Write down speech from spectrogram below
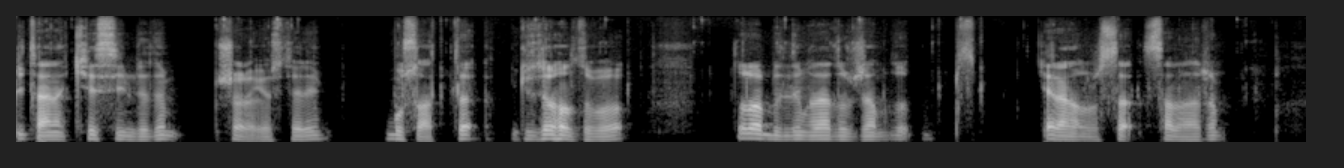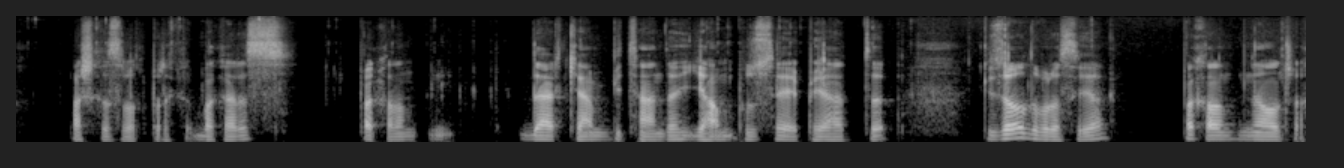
Bir tane keseyim dedim. Şöyle göstereyim. Bu sattı. Güzel oldu bu. Durabildiğim kadar duracağım. Du- Gelen olursa salarım. Başka slot bakarız. Bakalım derken bir tane de Yambuz HP attı. Güzel oldu burası ya. Bakalım ne olacak.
